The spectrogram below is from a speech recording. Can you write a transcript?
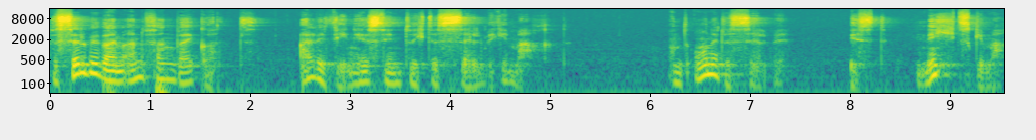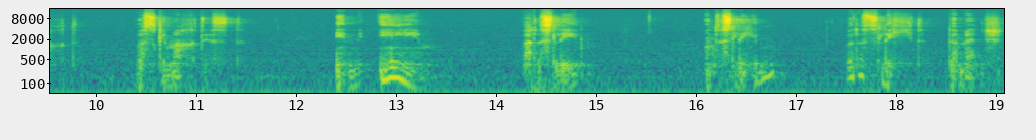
Dasselbe war im Anfang bei Gott. Alle Dinge sind durch dasselbe gemacht. Und ohne dasselbe ist nichts gemacht, was gemacht ist. In ihm war das Leben. Und das Leben war das Licht der Menschen.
